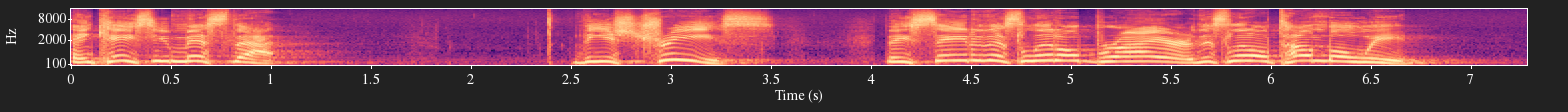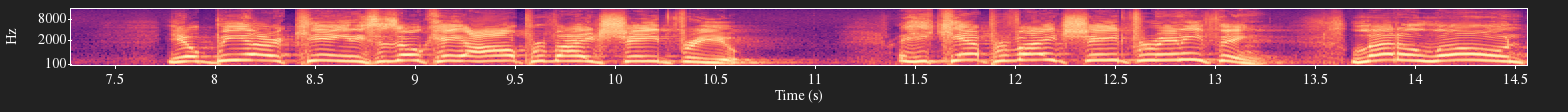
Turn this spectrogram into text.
in case you missed that. These trees, they say to this little briar, this little tumbleweed, you know, be our king. And he says, okay, I'll provide shade for you. He can't provide shade for anything let alone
